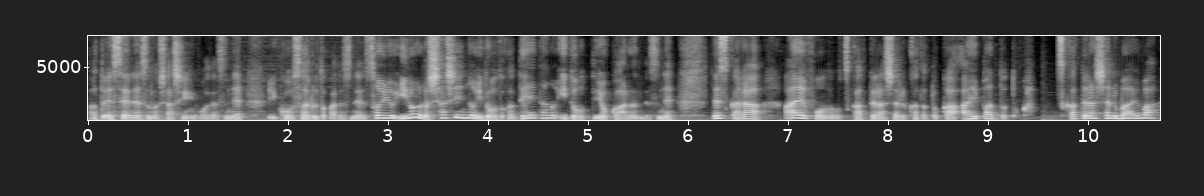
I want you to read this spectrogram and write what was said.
あと SNS の写真をですね、移行されるとかですね、そういういろいろ写真の移動とかデータの移動ってよくあるんですね。ですから iPhone を使ってらっしゃる方とか iPad とか使ってらっしゃる場合は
